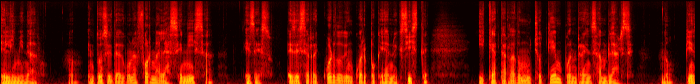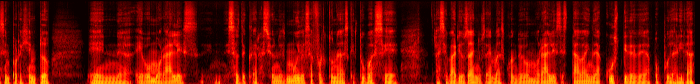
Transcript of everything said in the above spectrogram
eliminado? Entonces, de alguna forma, la ceniza es eso, es ese recuerdo de un cuerpo que ya no existe y que ha tardado mucho tiempo en reensamblarse. ¿no? Piensen, por ejemplo, en eh, Evo Morales, esas declaraciones muy desafortunadas que tuvo hace, hace varios años, además cuando Evo Morales estaba en la cúspide de la popularidad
